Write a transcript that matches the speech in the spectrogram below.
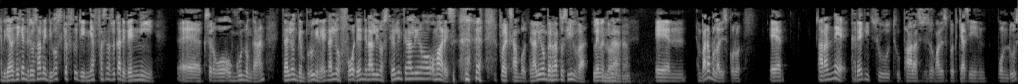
Επειδή αν είσαι κεντρικός αμυντικός σκέφτομαι ότι μια φάση να σου κατεβαίνει ε, ξέρω εγώ, ο Γκούντογκαν, την άλλη ο Ντεμπρούινε, την άλλη ο Φόντεν, την άλλη ο Στέρλινγκ, την άλλη ο Μάρες. For example. Την άλλη ο Μπερνάτο Σίλβα, λέμε τώρα. Ναι, ναι. Ε, είναι πάρα πολλά δύσκολο. Ε, άρα ναι, credit to, to Palace στις ομάδες που επιάσουν πόντους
